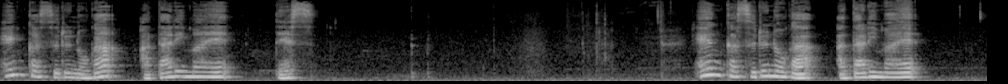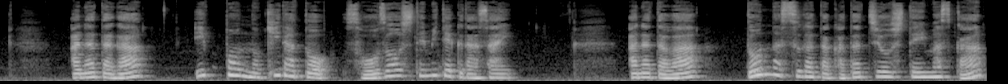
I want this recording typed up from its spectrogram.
変化するのが当たり前です。変化するのが当たり前。あなたが一本の木だと想像してみてください。あなたはどんな姿形をしていますか？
